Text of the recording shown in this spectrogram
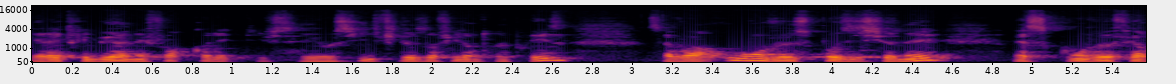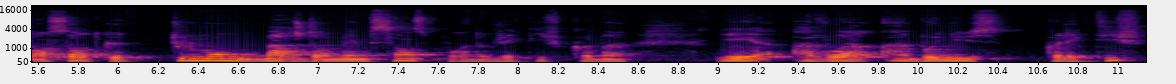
et rétribuer un effort collectif. C'est aussi une philosophie d'entreprise, savoir où on veut se positionner est-ce qu'on veut faire en sorte que tout le monde marche dans le même sens pour un objectif commun et avoir un bonus collectif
